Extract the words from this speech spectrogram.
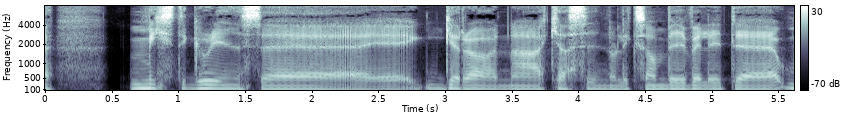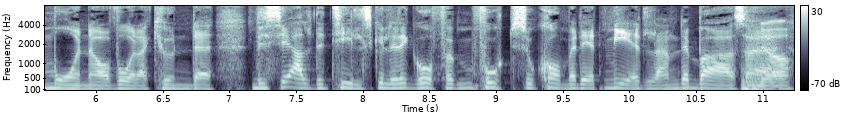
eh, Mr Greens eh, gröna kasino. Liksom. Vi är väldigt eh, måna av våra kunder. Vi ser alltid till, skulle det gå för fort så kommer det ett medlande bara så här. Ja.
